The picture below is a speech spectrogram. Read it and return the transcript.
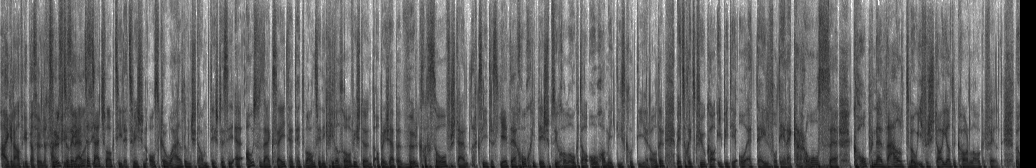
eigenartige Persönlichkeit ist. Zurück zu der NZZ-Schlagzeile zwischen Oscar Wilde und Stammtisch. Das, äh, alles, was er gesagt hat, hat wahnsinnig philosophisch stöhnt, aber es war eben wirklich so verständlich gewesen, dass jeder Küchentischpsychologe da auch mitdiskutieren kann, oder? Man hat so das Gefühl gehabt, ich bin auch ein Teil von dieser grossen, gehobenen Welt, weil ich verstehe ja den Karl Lagerfeld. Weil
